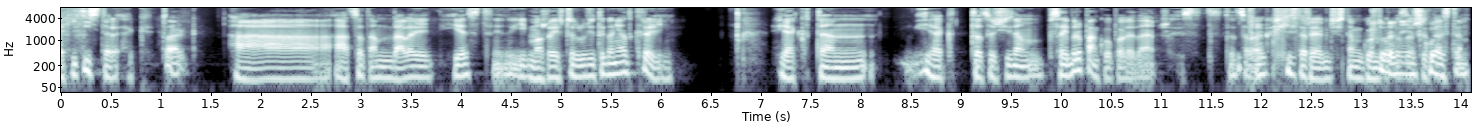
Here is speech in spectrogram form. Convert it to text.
Taki easter egg. Tak. A, a co tam dalej jest? I może jeszcze ludzie tego nie odkryli. Jak ten, jak to, co ci tam w Cyberpunku opowiadałem, że jest to cała Tak. jakaś historia gdzieś tam głęboko nie jest zaszyta. questem.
